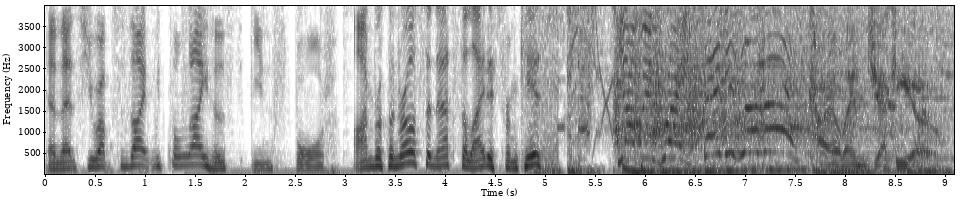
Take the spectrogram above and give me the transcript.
And that's you up to date with the latest in sport. I'm Brooklyn Ross, and that's the latest from Kiss. Y'all been great. Thank you so much. Kyle and Jackie O.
